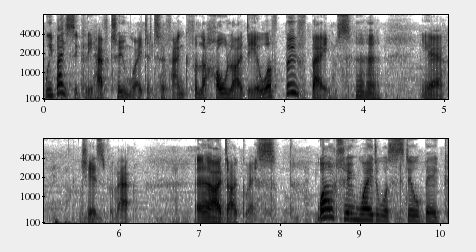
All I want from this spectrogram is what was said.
We basically have Tomb Raider to thank for the whole idea of booth babes. yeah, cheers for that. Uh, I digress. While Tomb Raider was still big,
